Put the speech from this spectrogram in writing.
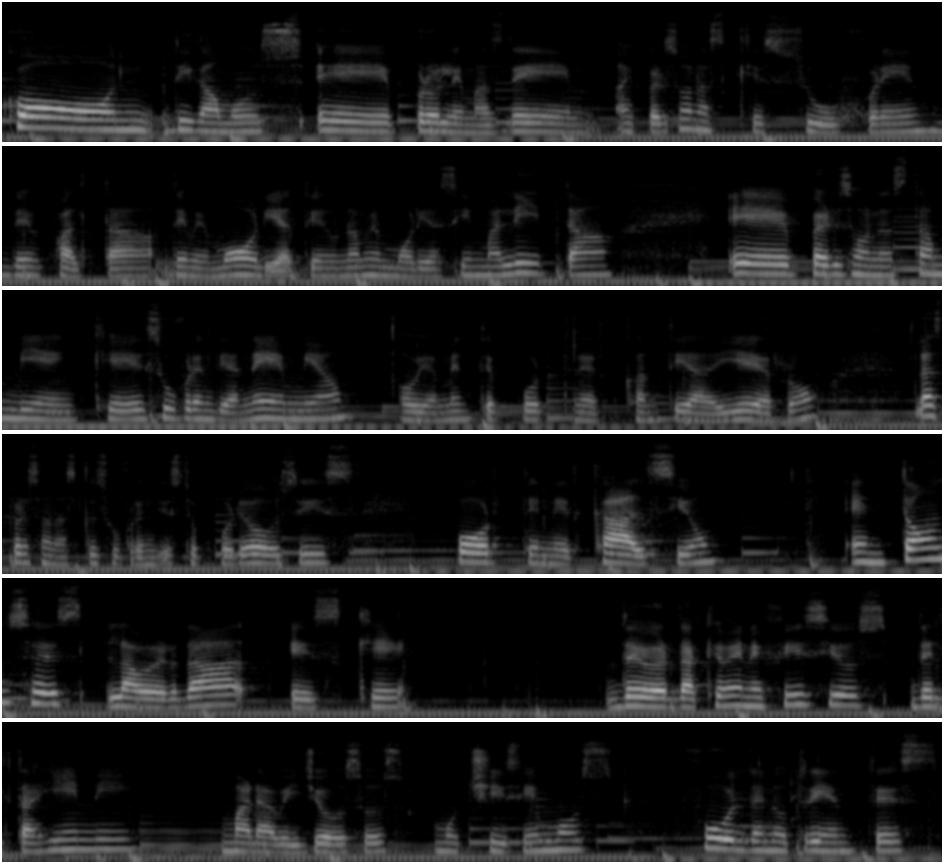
con, digamos, eh, problemas de... Hay personas que sufren de falta de memoria, tienen una memoria así malita, eh, personas también que sufren de anemia, obviamente por tener cantidad de hierro, las personas que sufren de osteoporosis, por tener calcio. Entonces, la verdad es que de verdad que beneficios del tahini maravillosos, muchísimos, full de nutrientes,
